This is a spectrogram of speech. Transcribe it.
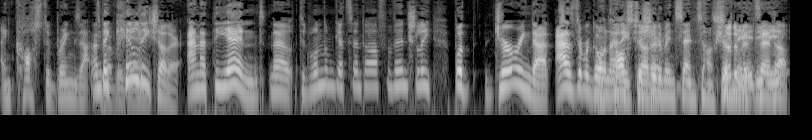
and Costa brings that. and they killed game. each other. And at the end, now did one of them get sent off eventually? But during that, as they were going Well, at Costa each other, should have been sent off, Should have been sent off.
